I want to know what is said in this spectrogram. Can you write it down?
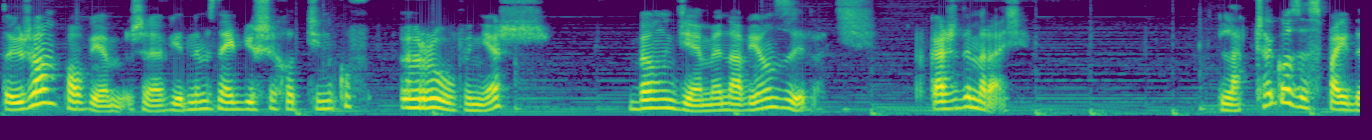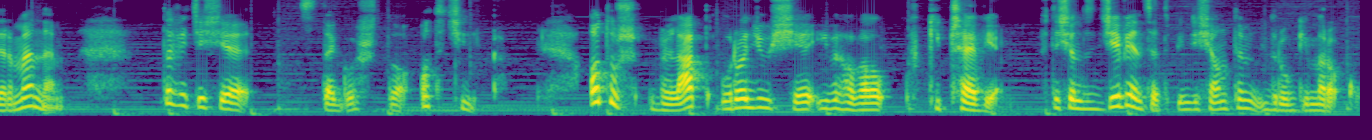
to już Wam powiem, że w jednym z najbliższych odcinków również będziemy nawiązywać. W każdym razie, Dlaczego ze Spider-Manem? Dowiecie się z tegoż to odcinka. Otóż Vlad urodził się i wychował w Kiczewie w 1952 roku.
